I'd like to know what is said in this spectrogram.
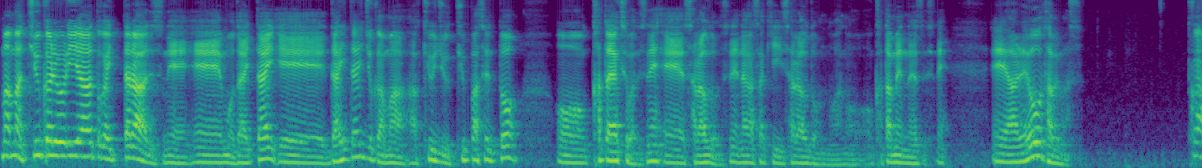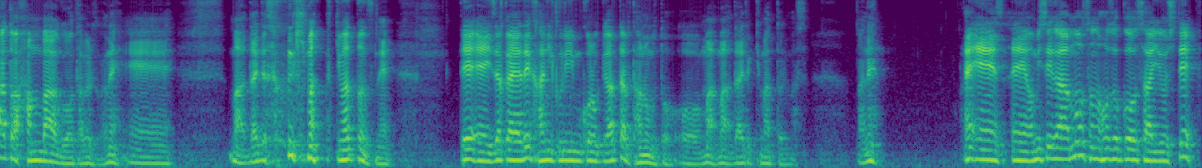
まあまあ、中華料理屋とか行ったらですね、えー、もう大体、えー、大体というかまあ99%、お片焼きそばですね、えー、皿うどんですね、長崎皿うどんのあの、片面のやつですね。えー、あれを食べます。とか、あとはハンバーグを食べるとかね、えー、まあ大体それ決まっ、決まったんですね。で、え、居酒屋でカニクリームコロッケがあったら頼むと、まあまあ大体決まっております。まあね。はい、えーえー、お店側もその補足を採用して、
